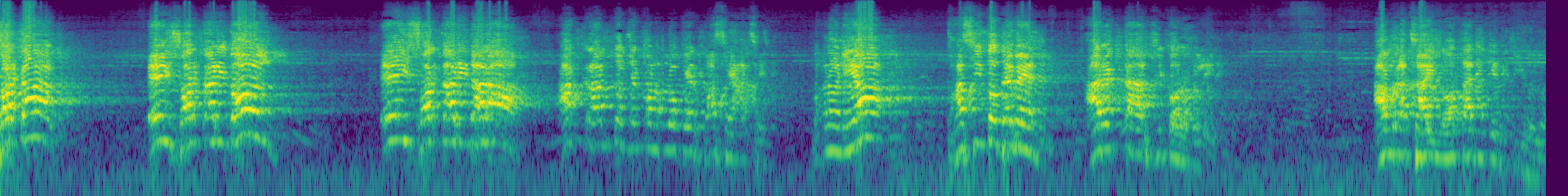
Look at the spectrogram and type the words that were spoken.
সরকার, এই সরকারি দল, এই সরকারি দ্বারা আক্রান্ত যে কোনো লোকের পাশে আছে। ফাঁসি তো দেবেন, আরেকটা আর্জি কর হলে। আমরা চাই ন তারিখের কি হলো।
